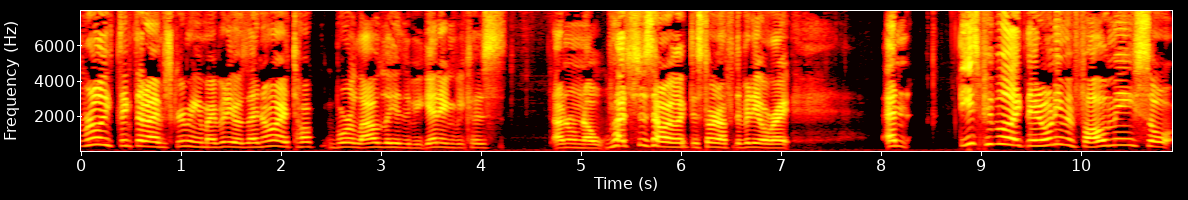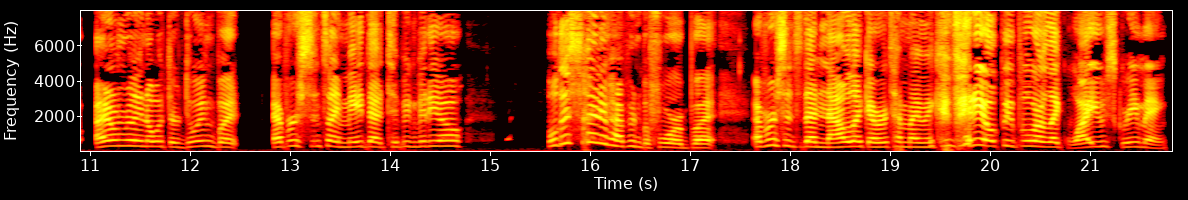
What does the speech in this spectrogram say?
don't really think that I'm screaming in my videos. I know I talk more loudly in the beginning because I don't know. That's just how I like to start off the video, right? And these people, like, they don't even follow me, so I don't really know what they're doing. But ever since I made that tipping video, well, this kind of happened before, but ever since then, now, like, every time I make a video, people are like, why are you screaming?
